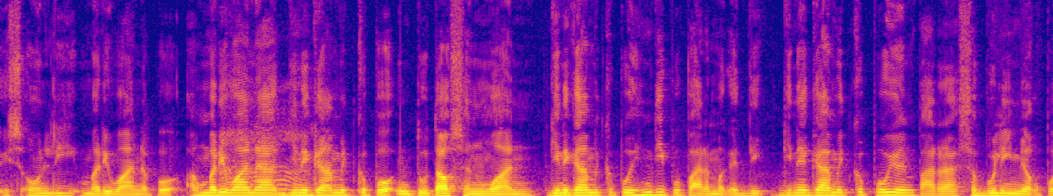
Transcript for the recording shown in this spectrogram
is only marijuana po. Ang marijuana, ginagamit ko po in 2001. Ginagamit ko po hindi po para mag-addict. Ginagamit ko po yun para sa bulimia ko po.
